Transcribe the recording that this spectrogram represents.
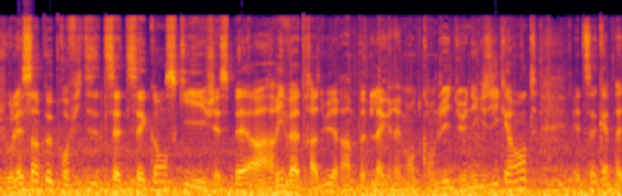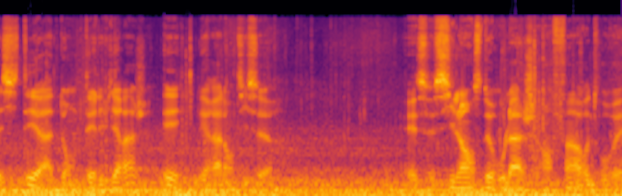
je vous laisse un peu profiter de cette séquence qui, j'espère, arrive à traduire un peu de l'agrément de conduite d'une XJ40 et de sa capacité à dompter les virages et les ralentisseurs. Et ce silence de roulage enfin retrouvé.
